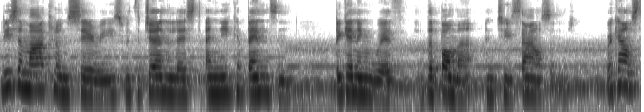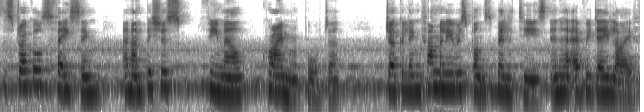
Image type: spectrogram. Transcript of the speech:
Liza Marklund's series with the journalist Annika Bengtzon, beginning with The Bomber in 2000, recounts the struggles facing an ambitious female crime reporter juggling family responsibilities in her everyday life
